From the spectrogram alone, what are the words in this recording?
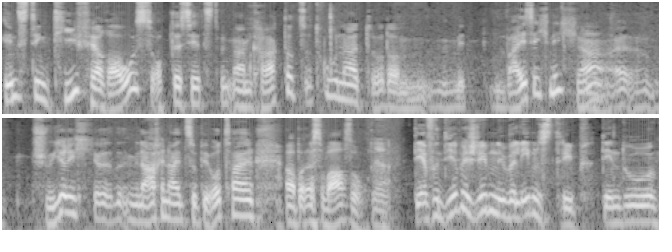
instinktiv heraus, ob das jetzt mit meinem Charakter zu tun hat oder mit, weiß ich nicht. Ja. Mhm schwierig äh, im Nachhinein zu beurteilen, aber es war so. Ja. Der von dir beschriebene Überlebenstrieb, den du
